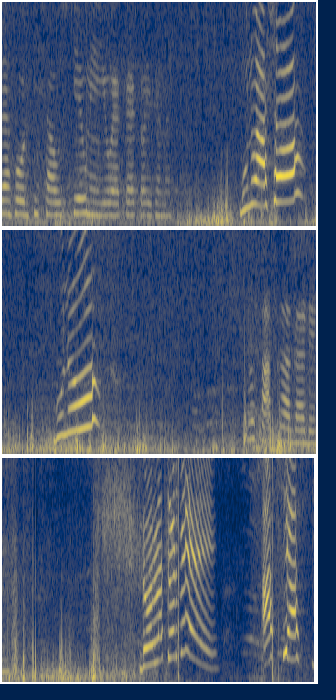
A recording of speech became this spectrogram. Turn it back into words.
দেখো ওর কি সাহস, কেউ নেই, ও একা একা এখানে। বুনু, আসো। বুনু। পুরো ফাঁকা গার্ডেন দোলনা চড়বে? আসছি আসছি।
